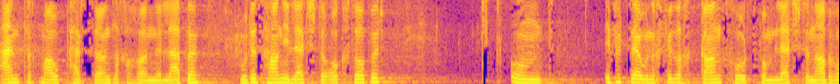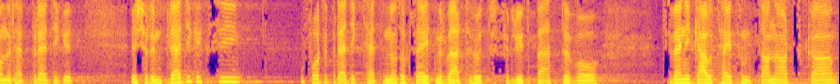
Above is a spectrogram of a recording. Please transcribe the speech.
endlich mal persönlich erleben konnte. Und das habe ich letzten Oktober. Und ich erzähle euch vielleicht ganz kurz vom letzten Abend, als er predigt. Ist er im Predigen gewesen, und vor der Predigt hat er noch so gesagt, wir werden heute für Leute beten, die zu wenig Geld haben, zum Zahnarzt zu gehen,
